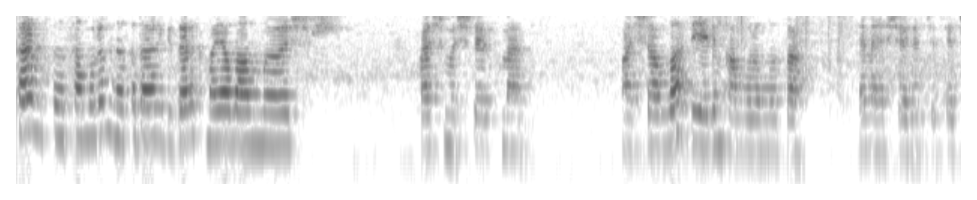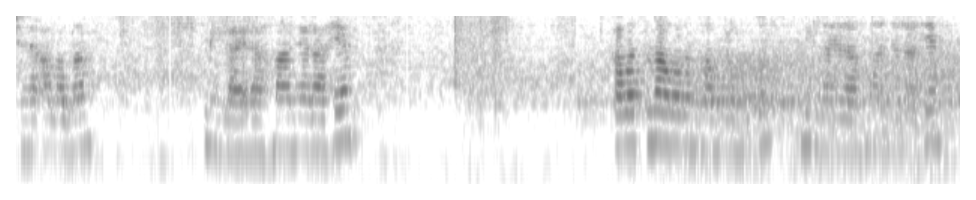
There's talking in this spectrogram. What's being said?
Bakar mısınız hamurum ne kadar güzel mayalanmış. Taşmış resmen. Maşallah diyelim hamurumuza. Hemen şöyle streçini alalım. Bismillahirrahmanirrahim. Havasını alalım hamurumuzun. Bismillahirrahmanirrahim.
